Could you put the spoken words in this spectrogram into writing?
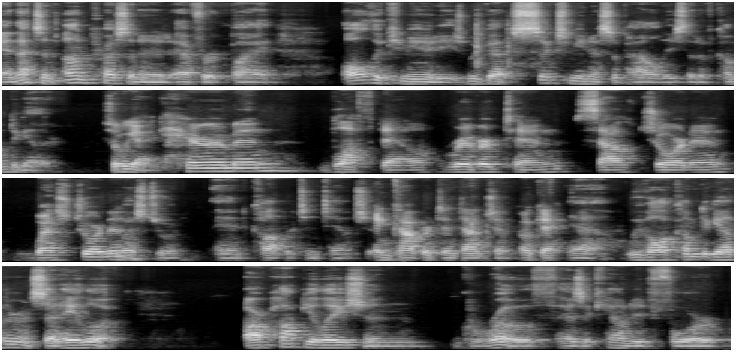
And that's an unprecedented effort by all the communities. We've got six municipalities that have come together. So we got Herriman, Bluffdale, Riverton, South Jordan, West Jordan, West Jordan and Copperton Township. and Copperton Township. Okay. Yeah, we've all come together and said, hey, look, our population growth has accounted for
